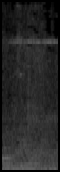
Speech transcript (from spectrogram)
line.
